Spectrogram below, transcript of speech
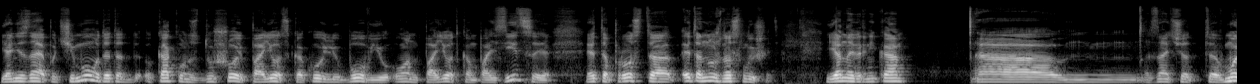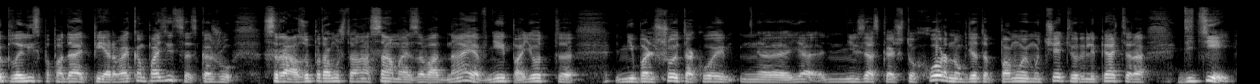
Я не знаю почему, вот это, как он с душой поет, с какой любовью он поет композиции, это просто, это нужно слышать. Я наверняка значит, в мой плейлист попадает первая композиция, скажу сразу, потому что она самая заводная, в ней поет э, небольшой такой, э, я, нельзя сказать, что хор, но где-то, по-моему, четверо или пятеро детей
